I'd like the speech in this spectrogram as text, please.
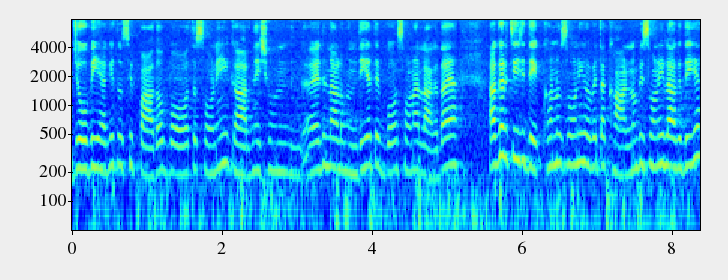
ਜੋ ਵੀ ਹੈਗੀ ਤੁਸੀਂ ਪਾ ਦਿਓ। ਬਹੁਤ ਸੋਹਣੀ ਗਾਰਨਿਸ਼ ਇਹਦੇ ਨਾਲ ਹੁੰਦੀ ਹੈ ਤੇ ਬਹੁਤ ਸੋਹਣਾ ਲੱਗਦਾ ਆ। ਅਗਰ ਚੀਜ਼ ਦੇਖਣ ਨੂੰ ਸੋਹਣੀ ਹੋਵੇ ਤਾਂ ਖਾਣ ਨੂੰ ਵੀ ਸੋਹਣੀ ਲੱਗਦੀ ਆ।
